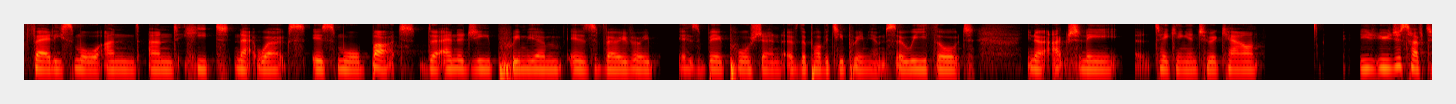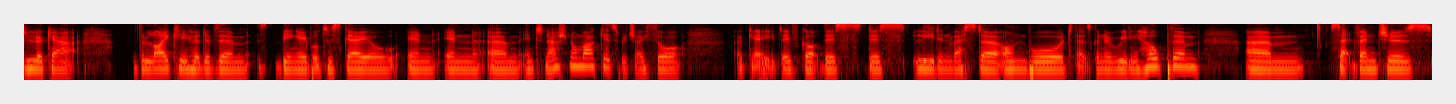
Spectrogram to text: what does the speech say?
fairly small and and heat networks is small but the energy premium is very very is a big portion of the poverty premium. So we thought you know actually uh, taking into account you, you just have to look at the likelihood of them being able to scale in in um, international markets which i thought okay they've got this this lead investor on board that's going to really help them. Um, Set Ventures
